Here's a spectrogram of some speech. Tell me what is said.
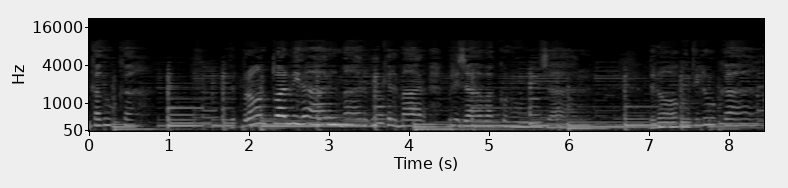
caduca pronto al mirar el mar vi que el mar brillaba con un millar de noctilucas.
